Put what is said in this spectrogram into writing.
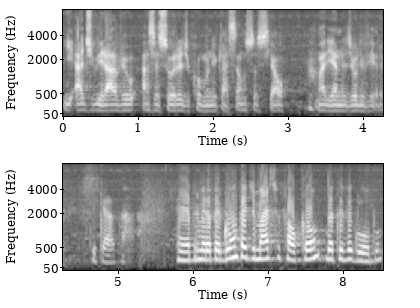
e admirável assessora de comunicação social, Mariana de Oliveira. Obrigada. É, a primeira pergunta é de Márcio Falcão, da TV Globo.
